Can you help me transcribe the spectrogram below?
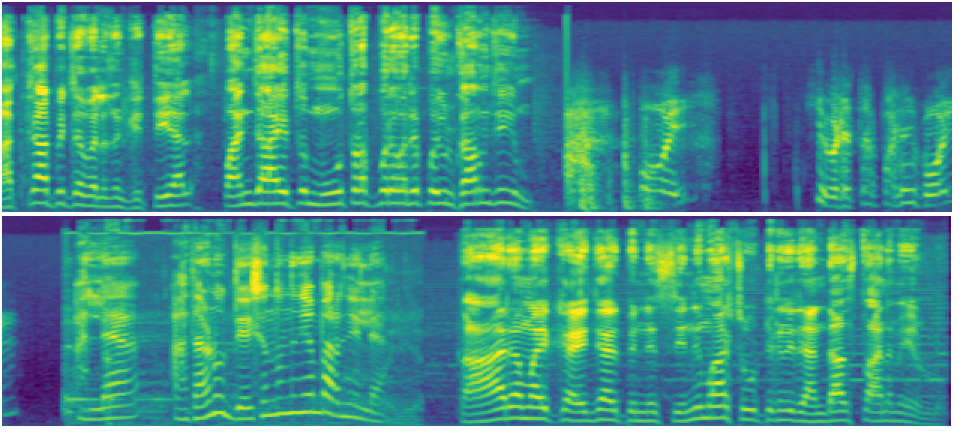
നക്കാപ്പിച്ച വല്ലതും കിട്ടിയാൽ പഞ്ചായത്ത് മൂത്രപ്പുര വരെ പോയി ഉദ്ഘാടനം ചെയ്യും. അല്ല അതാണ് ഉദ്ദേശം എന്നൊന്നും ഞാൻ പറഞ്ഞില്ല. താരമായി കഴിഞ്ഞാൽ പിന്നെ സിനിമാ ഷൂട്ടിങ്ങിന് രണ്ടാം സ്ഥാനമേ ഉള്ളൂ.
